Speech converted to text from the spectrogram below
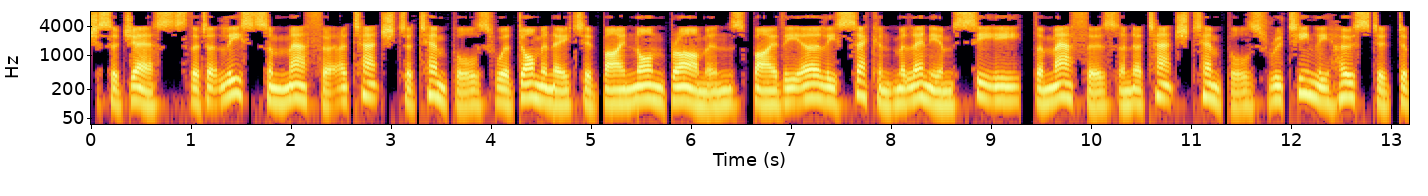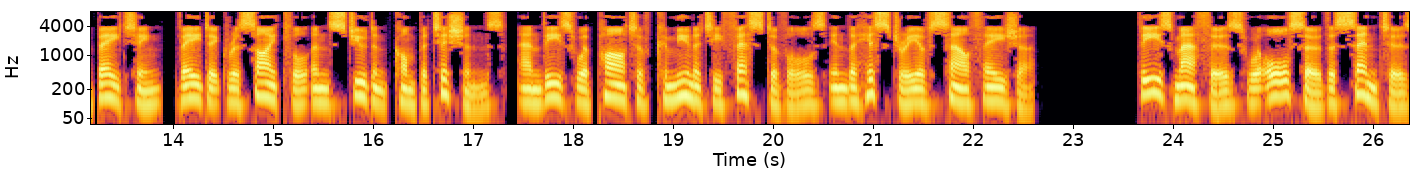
suggests that at least some Matha attached to temples were dominated by non-Brahmins by the early 2nd millennium CE. The Mathas and attached temples routinely hosted debating, Vedic recital and student competitions, and these were part of community festivals in the history of South Asia. These mathas were also the centers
